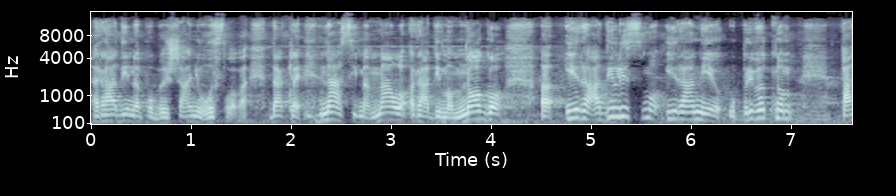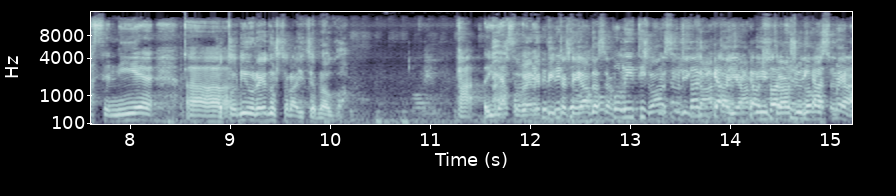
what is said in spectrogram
radi na poboljšanju uslova. Dakle, nas ima malo, radimo mnogo i radili smo i ranije u privatnom, pa se nije... Pa to nije u redu što radite mnogo. Pa, ja sam ne bi pričala ja da sam o politici. Član sindikata, ja bih tražio da vas smena.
